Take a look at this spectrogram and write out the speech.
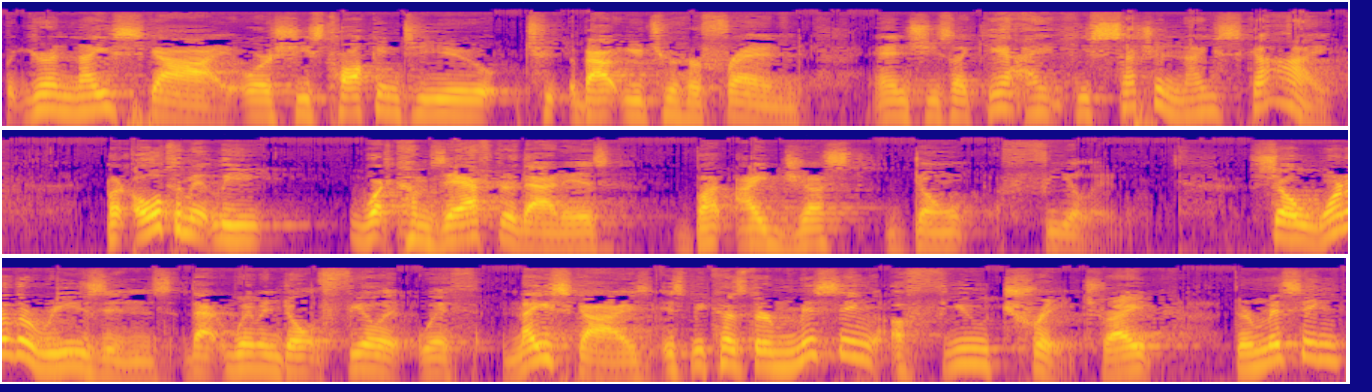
but you're a nice guy, or she's talking to you to, about you to her friend, and she's like, yeah, I, he's such a nice guy. But ultimately, what comes after that is, but I just don't feel it. So one of the reasons that women don't feel it with nice guys is because they're missing a few traits, right? They're missing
